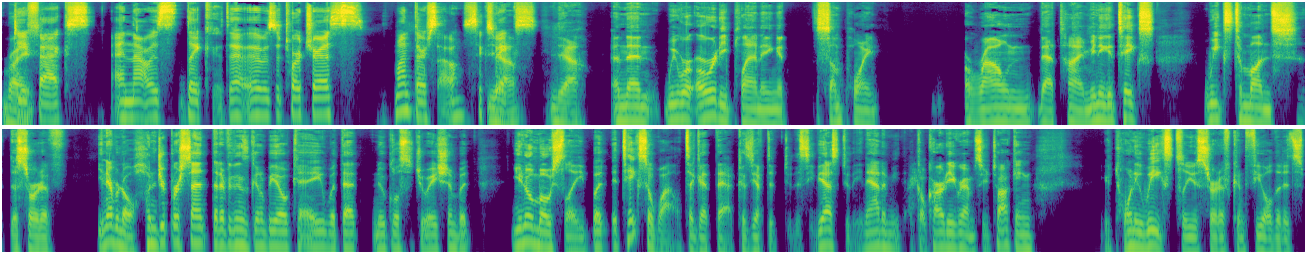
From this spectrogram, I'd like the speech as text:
right. defects and that was like that it was a torturous month or so six Yeah. weeks Yeah. And then we were already planning at some point around that time, meaning it takes weeks to months to sort of, you never know 100% that everything's going to be okay with that nuchal situation, but you know mostly, but it takes a while to get that because you have to do the CVS, do the anatomy, the echocardiogram. So you're talking, you're 20 weeks till you sort of can feel that it's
